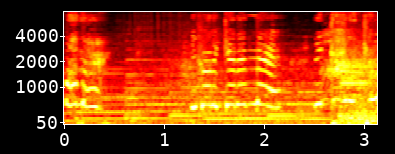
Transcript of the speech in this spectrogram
Mono! You gotta get in there! You gotta go!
